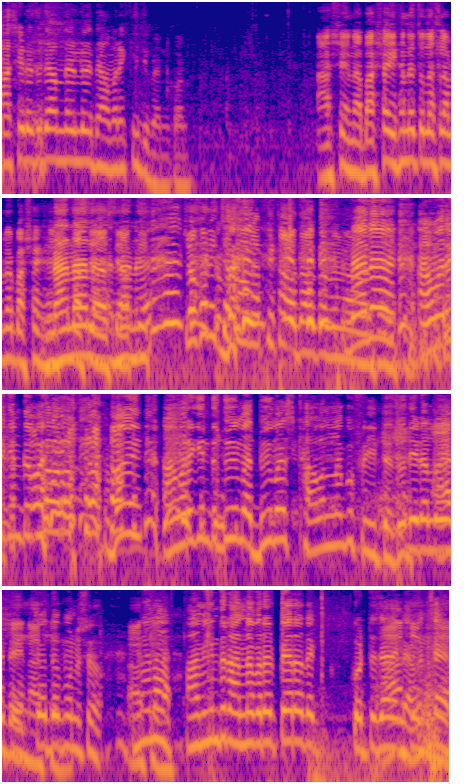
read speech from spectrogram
বাসিটা যদি আপনার লয়ে দেয় আমারে কি দিবেন কোন? আসে না বাসা এখানে চলে আসলে আপনার বাসা না, না, না, না, যখন ইচ্ছা তখন আপনি খাওয়া দাওয়া করবেন না না আমারে কিন্তু ভাই আমারে কিন্তু দুই মাস দুই মাস খাওয়ান লাগবে ফ্রিতে যদি এটা লয়ে চোদ্দ না না আমি কিন্তু রান্না করার প্যারা করতে জানি না বুঝছেন?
